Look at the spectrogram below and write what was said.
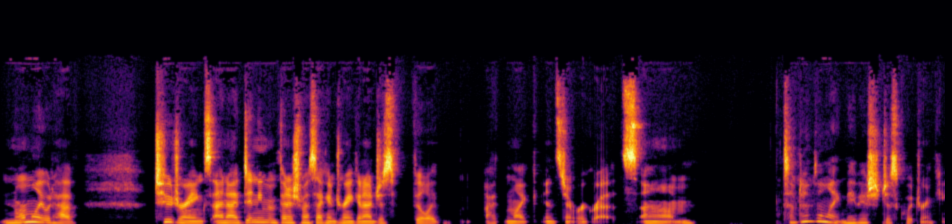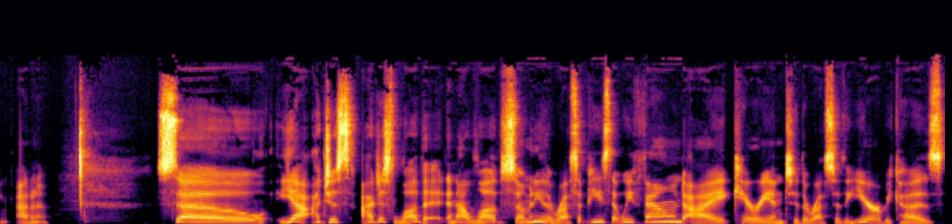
normally would have two drinks and I didn't even finish my second drink and I just feel like I'm like instant regrets. Um sometimes I'm like, maybe I should just quit drinking. I don't know. So yeah, I just I just love it. And I love so many of the recipes that we found I carry into the rest of the year because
